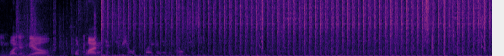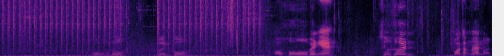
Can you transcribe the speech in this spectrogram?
ยิงบอทอย่างเดียวกดมัน Target secured by enemy forces. โอ้โหมึงดูปืนกู โอ้โห เป็นไง ชื่อขึ้น บอททั้งนั้นบอท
